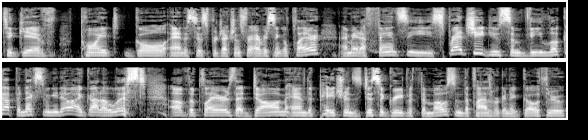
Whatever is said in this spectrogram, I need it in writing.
to give point, goal, and assist projections for every single player. I made a fancy spreadsheet, used some VLOOKUP, and next thing you know, I got a list of the players that Dom and the patrons disagreed with the most, and the plans we're going to go through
